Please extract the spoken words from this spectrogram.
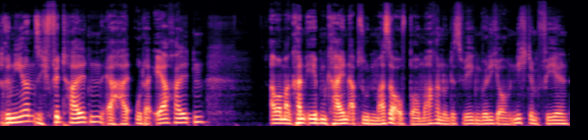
trainieren, sich fit halten erhal oder erhalten, aber man kann eben keinen absoluten Masseaufbau machen und deswegen würde ich auch nicht empfehlen,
